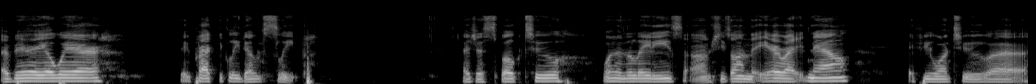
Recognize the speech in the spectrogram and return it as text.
are very aware. They practically don't sleep. I just spoke to one of the ladies. Um, she's on the air right now. If you want to uh,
